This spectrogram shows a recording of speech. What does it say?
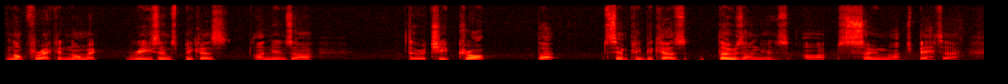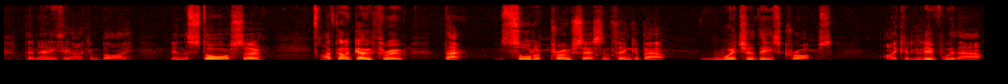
not for economic reasons because onions are, they're a cheap crop, but simply because those onions are so much better than anything I can buy in the store. So I've got to go through that sort of process and think about which of these crops I could live without,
